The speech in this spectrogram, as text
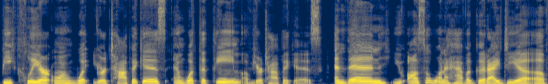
be clear on what your topic is and what the theme of your topic is. And then you also want to have a good idea of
